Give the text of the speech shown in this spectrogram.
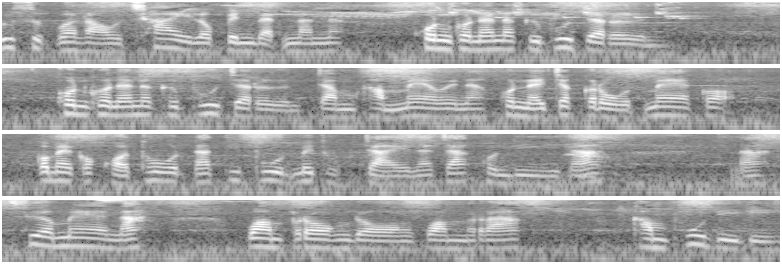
รู้สึกว่าเราใช่เราเป็นแบบนั้นนะคนคนนั้นนะคือผู้เจริญ คนคนนั้นนะคือผู้เจริญจำคำแม่ไว้นะ คนไหนจะโกรธแม่ก็ ก็แม่ก็ขอโทษนะที่พูดไม่ถูกใจนะจ๊ะคนดีนะนะเชื่อแม่นะ ความปรองดองความรักคำพูดดี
